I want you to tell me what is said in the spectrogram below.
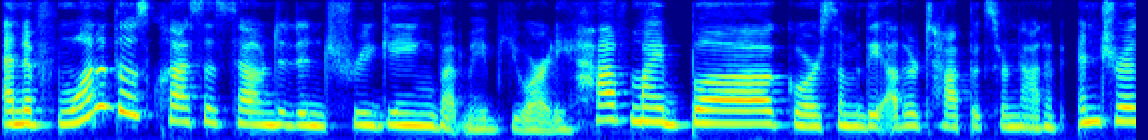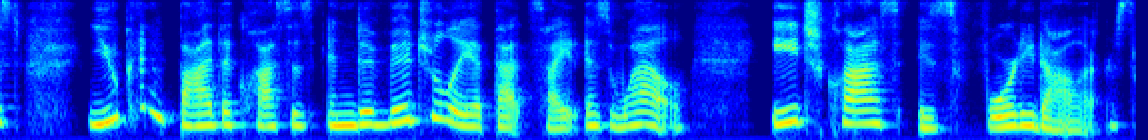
And if one of those classes sounded intriguing, but maybe you already have my book or some of the other topics are not of interest, you can buy the classes individually at that site as well. Each class is $40.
